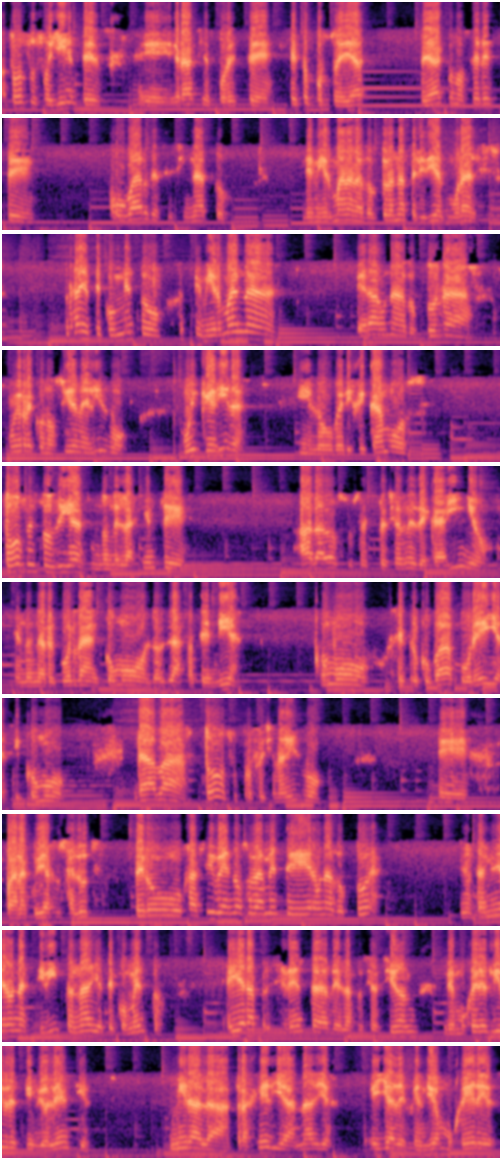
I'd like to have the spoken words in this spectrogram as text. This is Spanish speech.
a todos tus oyentes. Eh, gracias por este esta oportunidad de dar a conocer este cobarde asesinato de mi hermana, la doctora Natalie Díaz Morales. Raya, te comento que mi hermana era una doctora muy reconocida en el istmo, muy querida, y lo verificamos todos estos días en donde la gente ha dado sus expresiones de cariño, en donde recuerdan cómo las atendía, cómo se preocupaba por ellas y cómo daba todo su profesionalismo eh, para cuidar su salud. Pero Jacibe no solamente era una doctora, sino también era una activista, Nadia, te comento. Ella era presidenta de la Asociación de Mujeres Libres sin Violencia. Mira la tragedia, Nadia. Ella defendió a mujeres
